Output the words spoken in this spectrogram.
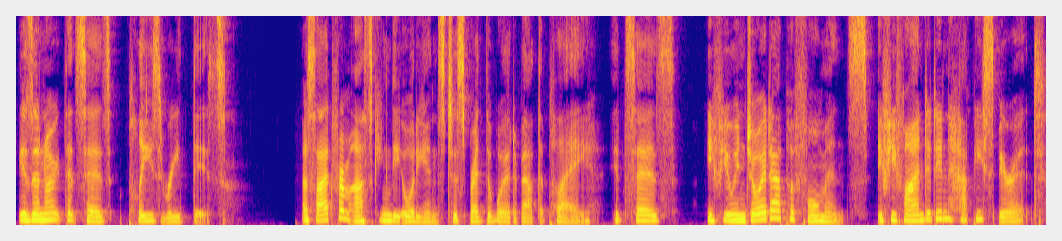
is a note that says, Please read this. Aside from asking the audience to spread the word about the play, it says, if you enjoyed our performance, if you find it in happy spirit,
